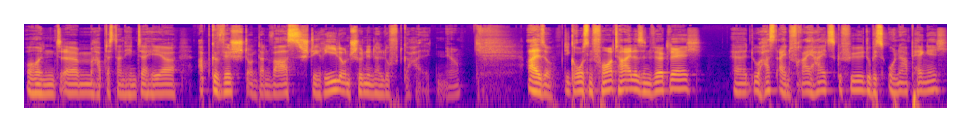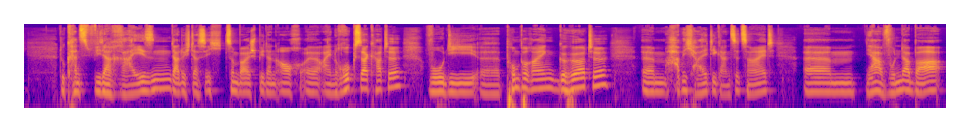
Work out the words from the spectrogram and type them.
und ähm, habe das dann hinterher abgewischt und dann war es steril und schön in der Luft gehalten. Ja. Also, die großen Vorteile sind wirklich, äh, du hast ein Freiheitsgefühl, du bist unabhängig. Du kannst wieder reisen, dadurch, dass ich zum Beispiel dann auch äh, einen Rucksack hatte, wo die äh, Pumpe reingehörte, ähm, habe ich halt die ganze Zeit ähm, ja wunderbar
